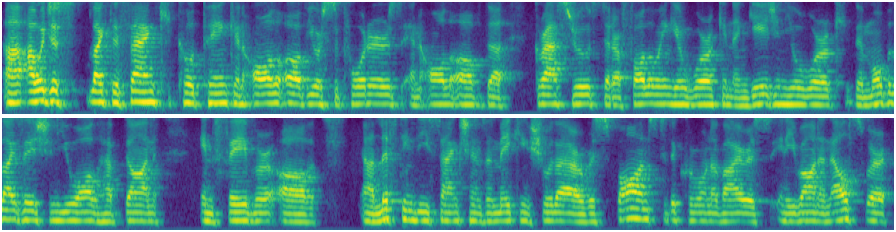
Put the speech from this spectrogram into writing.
Uh, I would just like to thank Code Pink and all of your supporters and all of the grassroots that are following your work and engaging in your work, the mobilization you all have done in favor of uh, lifting these sanctions and making sure that our response to the coronavirus in Iran and elsewhere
